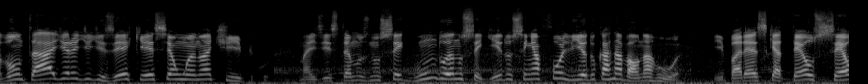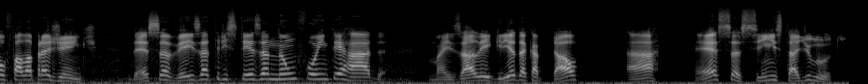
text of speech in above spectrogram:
A vontade era de dizer que esse é um ano atípico, mas estamos no segundo ano seguido sem a folia do carnaval na rua. E parece que até o céu fala pra gente. Dessa vez a tristeza não foi enterrada, mas a alegria da capital, ah, essa sim está de luto.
